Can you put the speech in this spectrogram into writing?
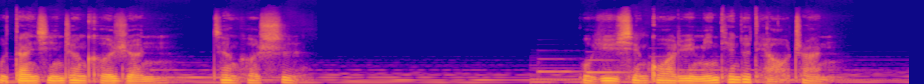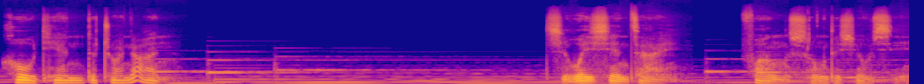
不担心任何人、任何事，不预先挂虑明天的挑战、后天的专案，只为现在放松的休息。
